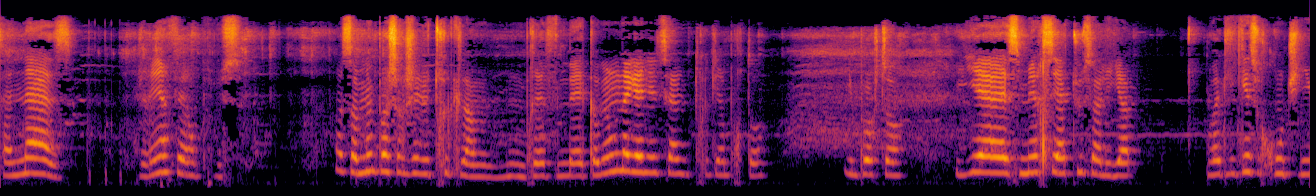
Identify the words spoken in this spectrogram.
Ça naze. J'ai rien fait en plus. Oh, ça même pas chargé le truc là. Bref, mais quand même on a gagné, c'est un truc important. Important. Yes, merci à tous hein, les gars. On va cliquer sur continue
